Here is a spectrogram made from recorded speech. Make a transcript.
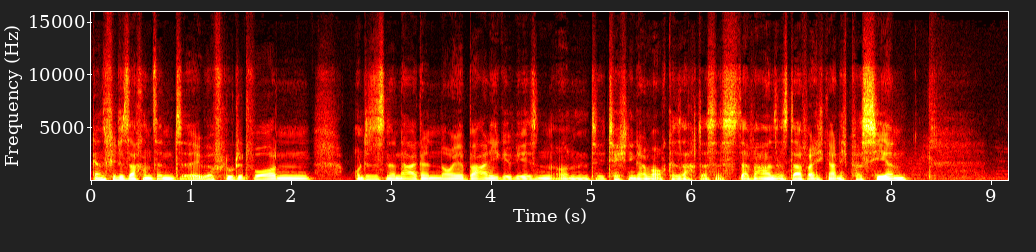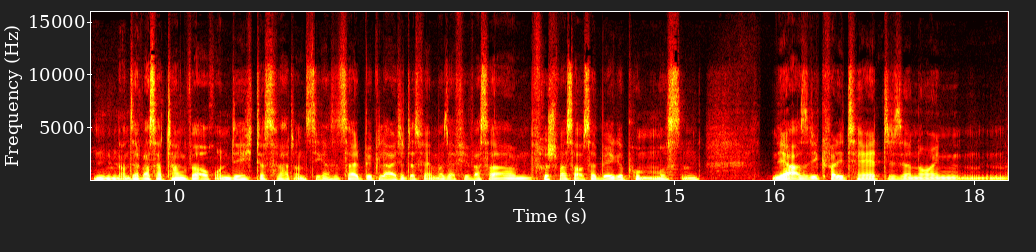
Ganz viele Sachen sind äh, überflutet worden und es ist eine nagelneue Bali gewesen und die Techniker haben auch gesagt, das ist der Wahnsinn, das darf eigentlich gar nicht passieren. Hm, unser Wassertank war auch undicht, das hat uns die ganze Zeit begleitet, dass wir immer sehr viel Wasser, Frischwasser aus der Bilge pumpen mussten. Ja, also die Qualität dieser neuen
